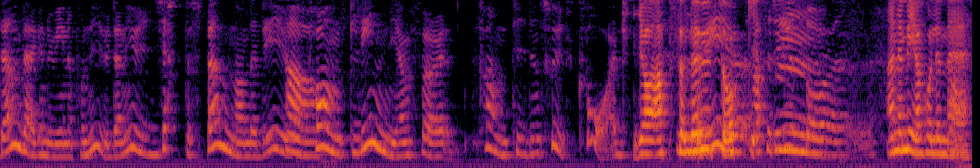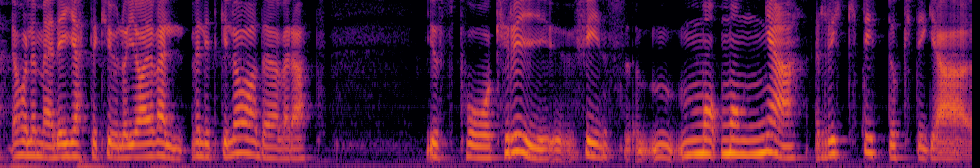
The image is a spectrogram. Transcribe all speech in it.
den vägen du är inne på nu, den är ju jättespännande. Det är ju Ja. frontlinjen för framtidens sjukvård. Ja, Det är absolut. ju, och, alltså det är ju så... ja, nej, men jag håller med. Jag håller med. Det är jättekul och jag är väl, väldigt glad över att just på Kry finns må- många riktigt duktiga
